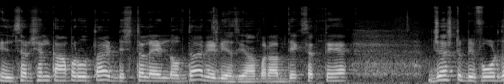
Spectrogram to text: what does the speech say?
इंसर्शन कहाँ पर होता है? Digital end of the radius यहाँ पर आप देख सकते हैं। Just before the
